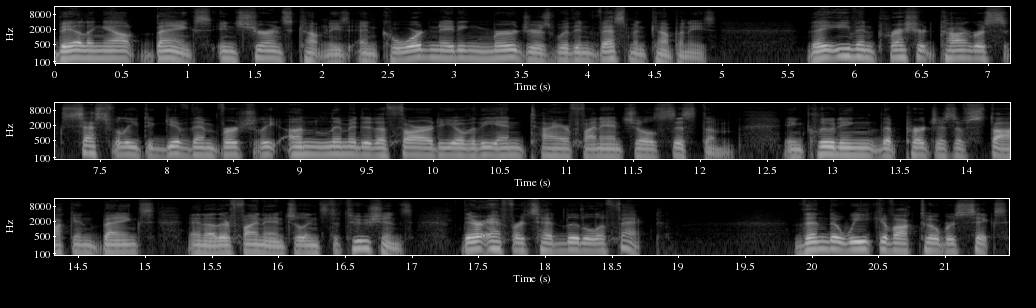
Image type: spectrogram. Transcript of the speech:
bailing out banks, insurance companies, and coordinating mergers with investment companies. They even pressured Congress successfully to give them virtually unlimited authority over the entire financial system, including the purchase of stock in banks and other financial institutions. Their efforts had little effect. Then the week of October 6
